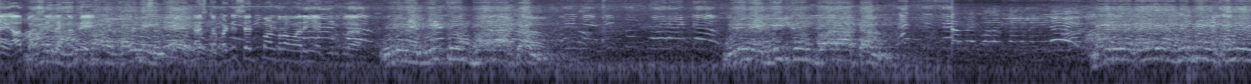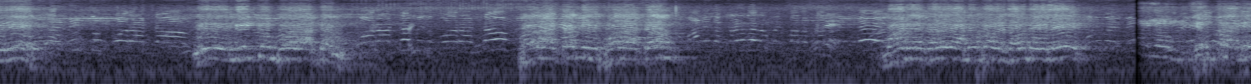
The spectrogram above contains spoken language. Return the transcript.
ஏ யாருப்பா செய்யல தம்பி? கஷ்டப்பட்டு செட் பண்றோம் வரீங்க குறுக்கல. போராட்டம். மீட்கும் போராட்டம். போராட்டம் இது போராட்டம். போராட்டம் இது போராட்டம். மாநில தலைவர் அமைப்பாளர் தலைமையிலே. தீக்காதே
